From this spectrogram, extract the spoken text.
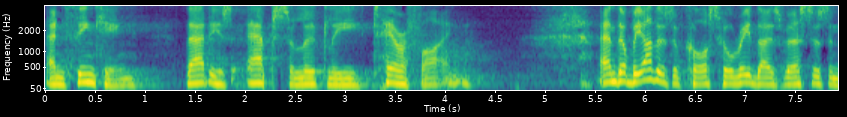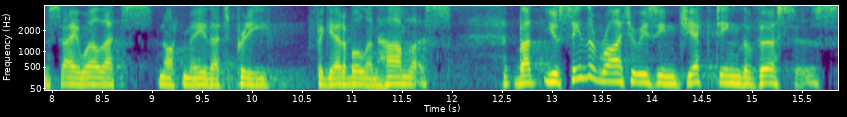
and thinking, that is absolutely terrifying. And there'll be others, of course, who'll read those verses and say, well, that's not me, that's pretty forgettable and harmless. But you see, the writer is injecting the verses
